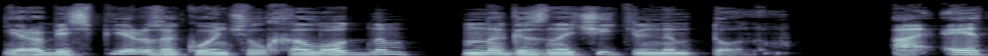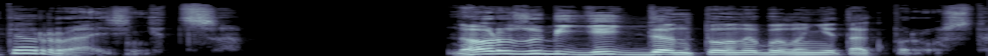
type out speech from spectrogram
И Робеспьер закончил холодным, многозначительным тоном. А это разница. Но разубедить Д'Антона было не так просто.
